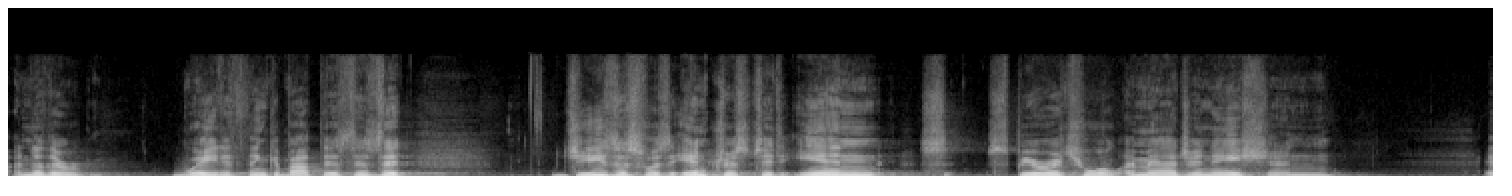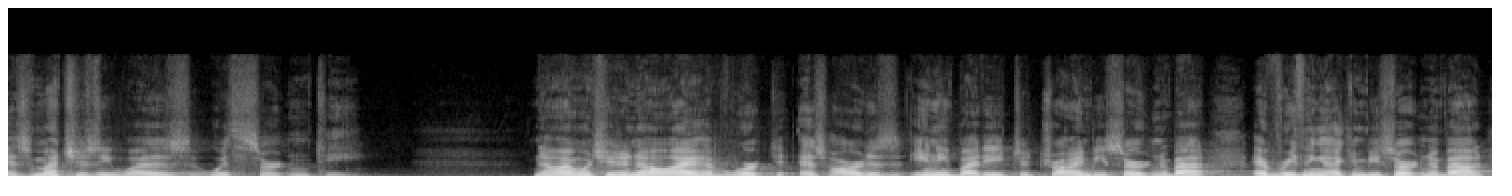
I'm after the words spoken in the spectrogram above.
another way to think about this is that Jesus was interested in spiritual imagination as much as he was with certainty. Now, I want you to know I have worked as hard as anybody to try and be certain about everything I can be certain about,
